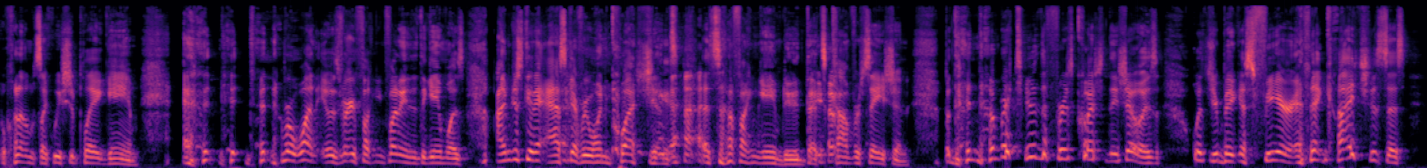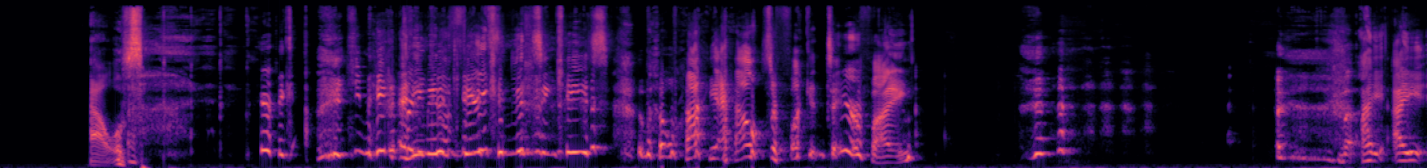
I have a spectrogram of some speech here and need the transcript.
of them was like, "We should play a game." And number one, it was very fucking funny that the game was, "I'm just going to ask everyone questions." Yeah. That's not a fucking game, dude. That's Yep. conversation. But then number two, the first question they show is, "What's your biggest fear?" And that guy just says, "Owls." Like, he made a and he pretty made a very case. convincing case about why owls are fucking terrifying. I I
